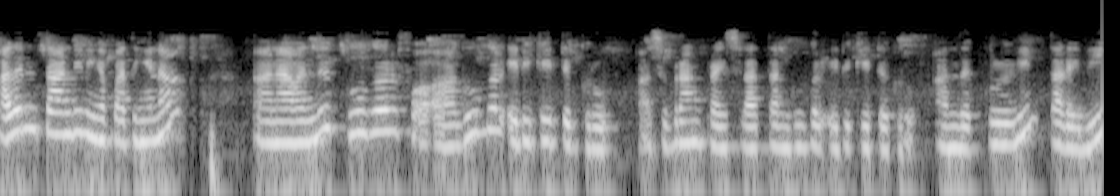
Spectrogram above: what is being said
அதன் தாண்டி நீங்க பாத்தீங்கன்னா நான் வந்து கூகுள் கூகுள் எடுக்கேட்டர் குரூப் சுப்ராங் பிரைஸ்லாத்தான் கூகுள் எடுக்கேட்டர் குரூப் அந்த குழுவின் தலைவி.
